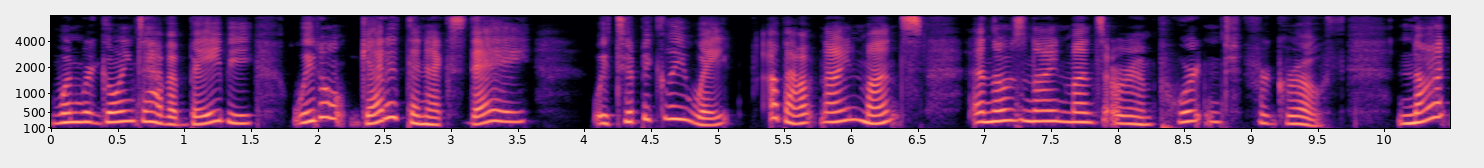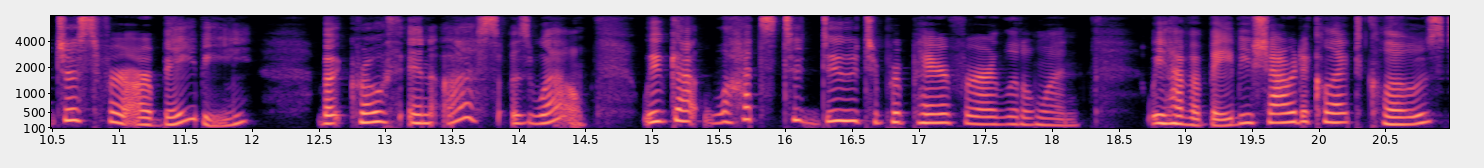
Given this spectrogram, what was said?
when we're going to have a baby, we don't get it the next day. We typically wait about nine months, and those nine months are important for growth, not just for our baby, but growth in us as well. We've got lots to do to prepare for our little one. We have a baby shower to collect clothes.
